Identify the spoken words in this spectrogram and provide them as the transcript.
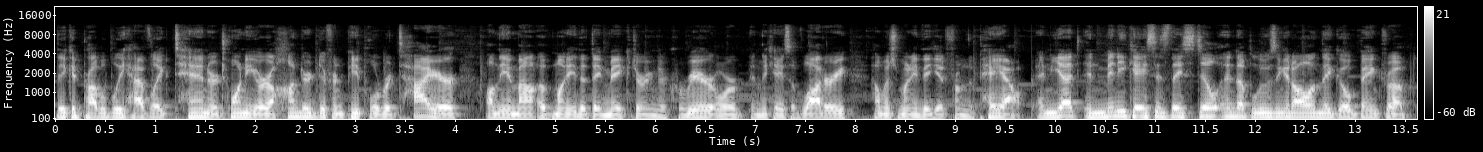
they could probably have like 10 or 20 or 100 different people retire on the amount of money that they make during their career, or in the case of lottery, how much money they get from the payout. And yet, in many cases, they still end up losing it all and they go bankrupt.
